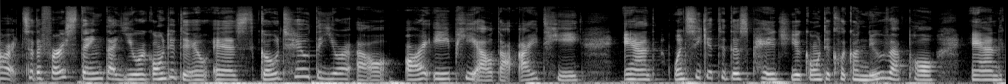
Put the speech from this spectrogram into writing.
Alright, so the first thing that you are going to do is go to the URL repl.it and once you get to this page, you're going to click on New REPL and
